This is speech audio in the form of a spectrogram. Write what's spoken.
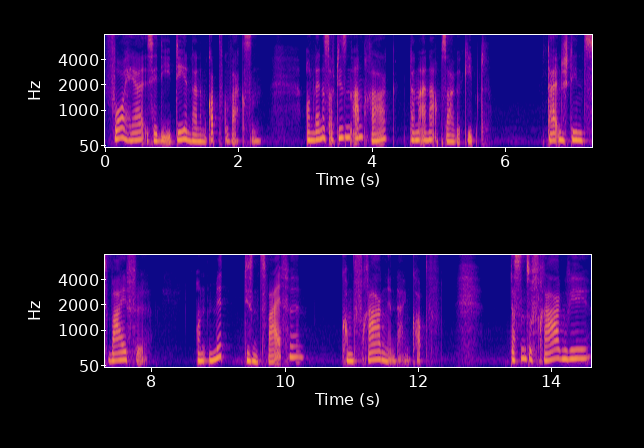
Vorher ist ja die Idee in deinem Kopf gewachsen. Und wenn es auf diesen Antrag dann eine Absage gibt, da entstehen Zweifel. Und mit diesen Zweifeln kommen Fragen in deinen Kopf. Das sind so Fragen wie,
